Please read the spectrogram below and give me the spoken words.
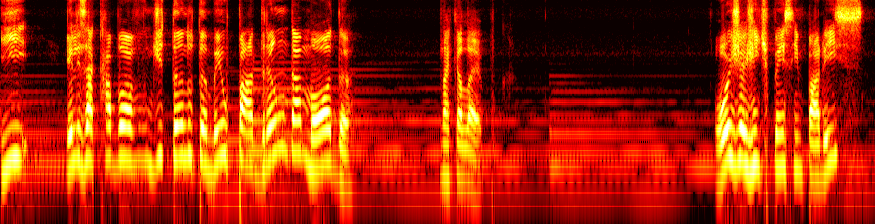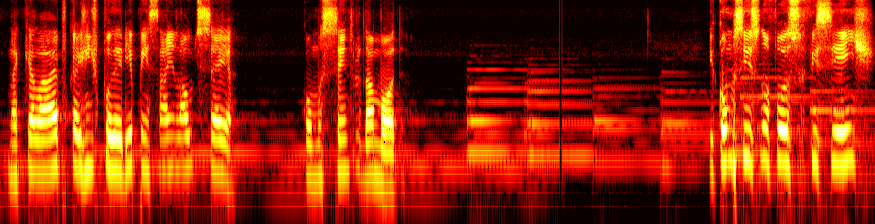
E eles acabavam ditando também o padrão da moda naquela época. Hoje a gente pensa em Paris, naquela época a gente poderia pensar em Laodiceia como centro da moda. E como se isso não fosse suficiente,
